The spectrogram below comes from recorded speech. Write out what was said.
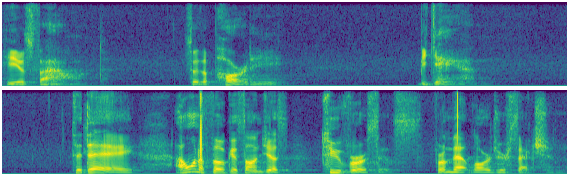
he is found. So the party began. Today, I want to focus on just two verses from that larger section.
